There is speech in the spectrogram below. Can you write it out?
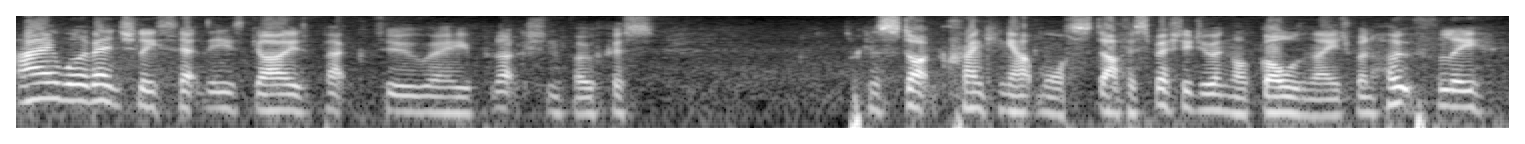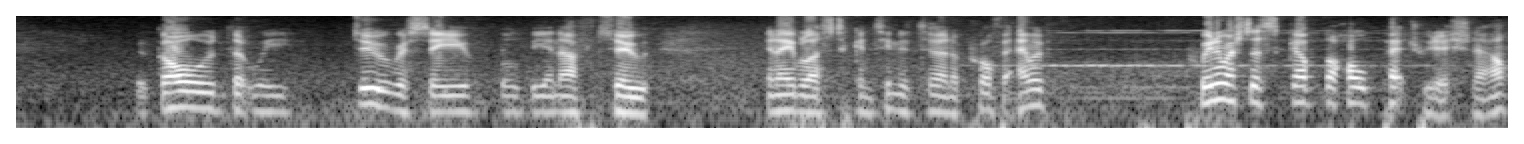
I will eventually set these guys back to a production focus we can start cranking out more stuff, especially during our golden age when hopefully the gold that we do receive will be enough to enable us to continue to turn a profit. And we've pretty much discovered the whole Petri dish now.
